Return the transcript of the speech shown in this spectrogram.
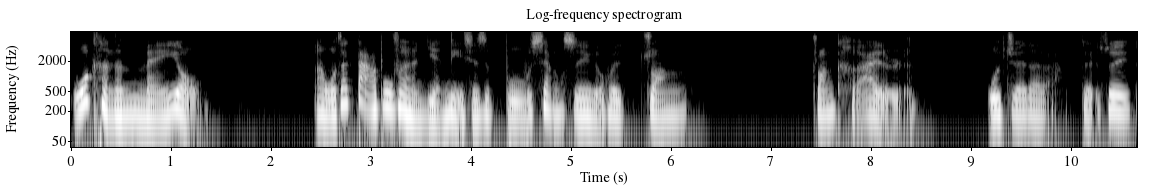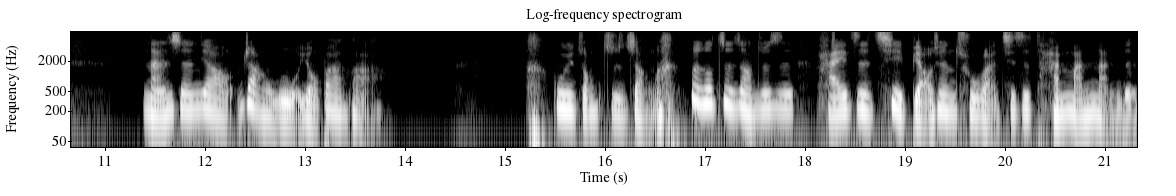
我可能没有，啊，我在大部分人眼里其实不像是一个会装装可爱的人，我觉得啦，对，所以男生要让我有办法 故意装智障嘛，或者说智障就是孩子气表现出来，其实还蛮难的。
